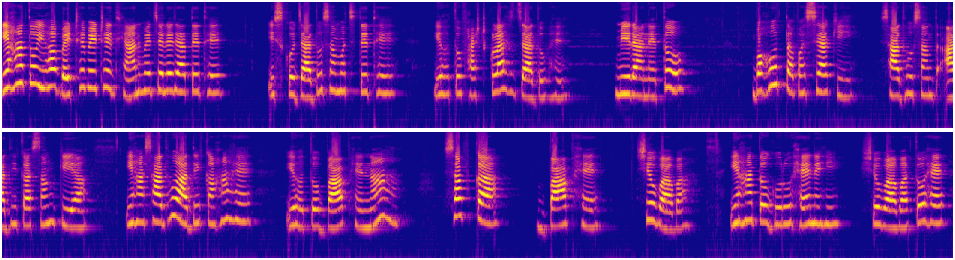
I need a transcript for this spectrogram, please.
यहाँ तो यह बैठे बैठे ध्यान में चले जाते थे। इसको जादू समझते थे। यह तो फ़र्स्ट क्लास जादू है। मीरा ने तो बहुत तपस्या की। साधु संत आदि का संग किया। यहाँ साधु आदि कहाँ है? यह तो बाप है ना? सबका बाप है। शिव बाबा। यहाँ तो गुरु है नहीं। शिव बाबा तो है।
